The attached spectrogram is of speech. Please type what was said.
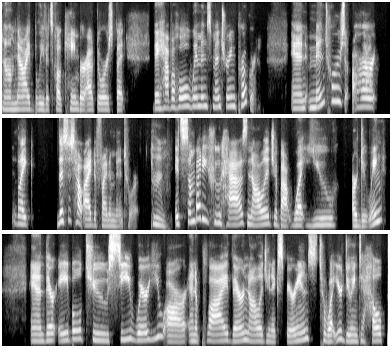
Um, now I believe it's called Camber Outdoors, but they have a whole women's mentoring program. And mentors are like, this is how I define a mentor it's somebody who has knowledge about what you are doing and they're able to see where you are and apply their knowledge and experience to what you're doing to help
